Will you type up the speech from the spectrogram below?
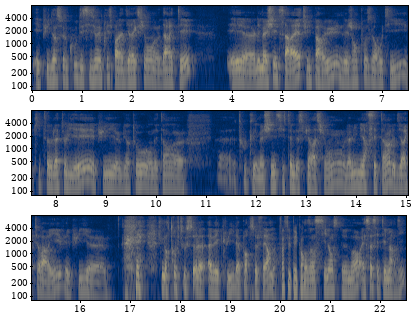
et puis d'un seul coup, décision est prise par la direction euh, d'arrêter, et les machines s'arrêtent une par une, les gens posent leur outil, quittent l'atelier, et puis bientôt on éteint toutes les machines, système d'aspiration, la lumière s'éteint, le directeur arrive, et puis je me retrouve tout seul avec lui, la porte se ferme. Ça, c'était quand? Dans un silence de mort. Et ça, c'était mardi,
